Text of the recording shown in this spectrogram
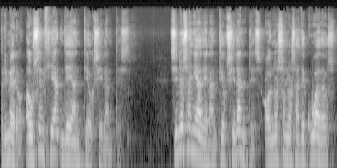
Primero, ausencia de antioxidantes. Si no se añaden antioxidantes o no son los adecuados,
